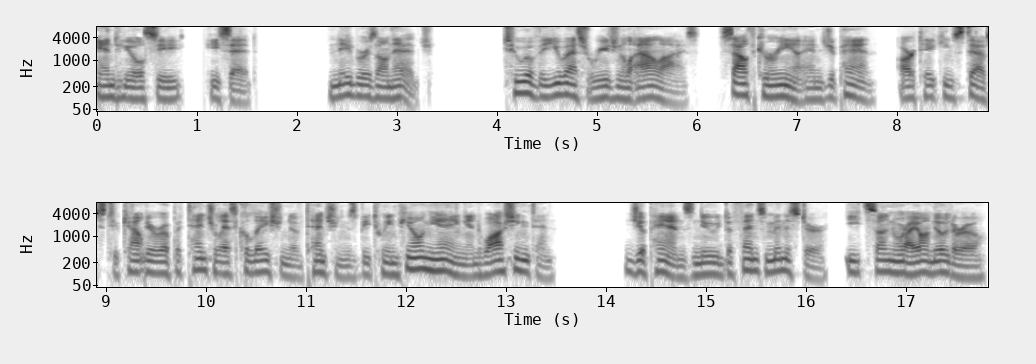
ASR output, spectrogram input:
And you'll see, he said. Neighbors on edge. Two of the U.S. regional allies, South Korea and Japan, are taking steps to counter a potential escalation of tensions between Pyongyang and Washington. Japan's new defense minister, Itsunori Onodera,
